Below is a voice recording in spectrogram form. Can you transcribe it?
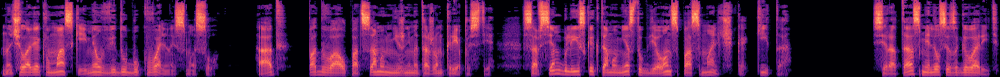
Но человек в маске имел в виду буквальный смысл. Ад подвал под самым нижним этажом крепости, совсем близко к тому месту, где он спас мальчика, Кита. Сирота смелился заговорить.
